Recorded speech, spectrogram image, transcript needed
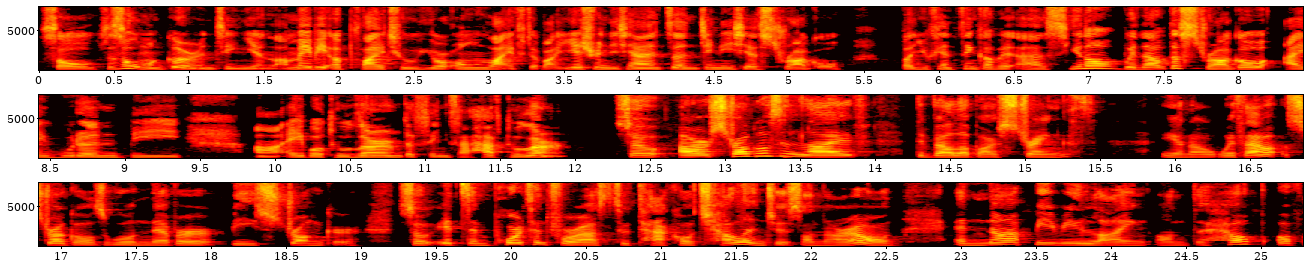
So 这是我们个人经验啦，maybe apply to your own life，对吧？也许你现在正经历一些 struggle，but you can think of it as you know without the struggle I wouldn't be uh, able to learn the things I have to learn. So our struggles in life develop our strength. You know, without struggles, we'll never be stronger. So it's important for us to tackle challenges on our own and not be relying on the help of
